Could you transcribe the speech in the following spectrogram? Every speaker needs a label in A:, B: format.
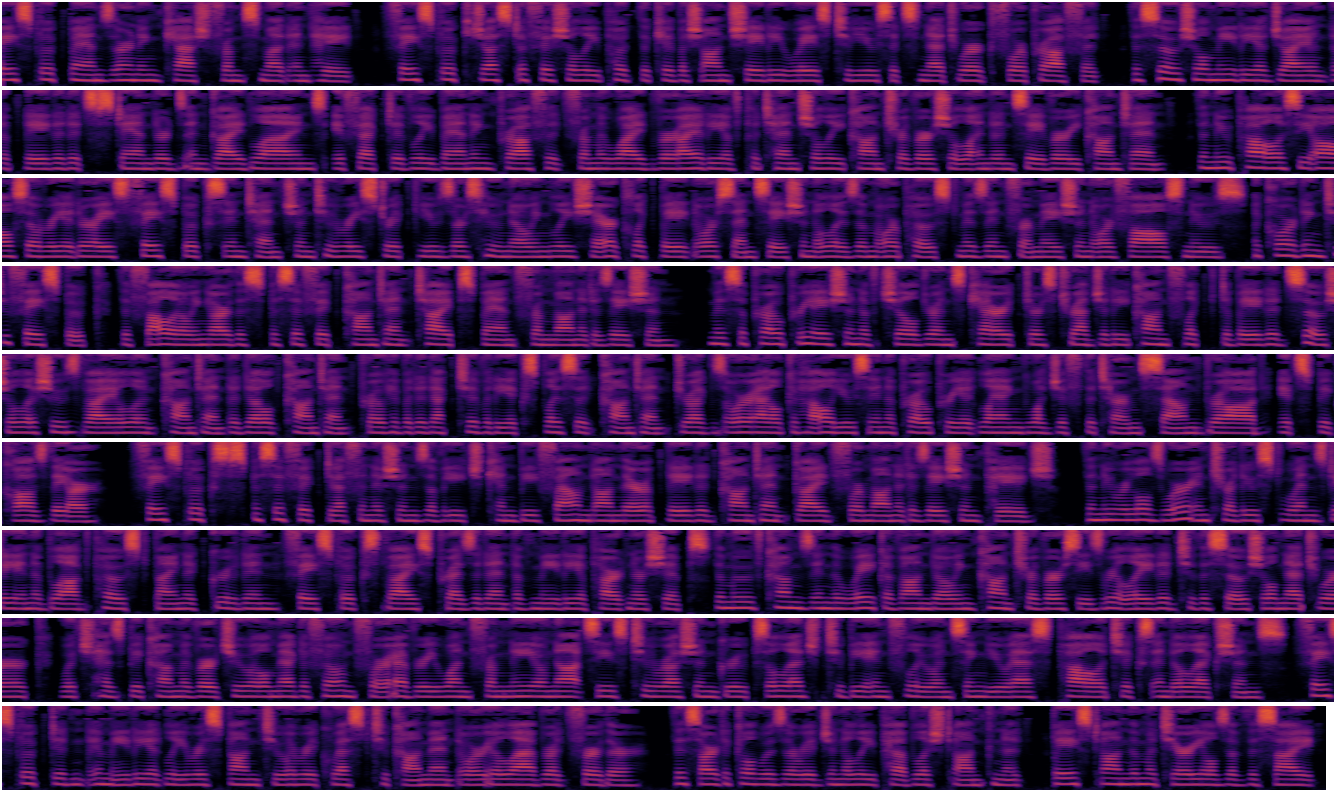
A: Facebook bans earning cash from smut and hate. Facebook just officially put the kibosh on shady ways to use its network for profit. The social media giant updated its standards and guidelines, effectively banning profit from a wide variety of potentially controversial and unsavory content. The new policy also reiterates Facebook's intention to restrict users who knowingly share clickbait or sensationalism or post misinformation or false news. According to Facebook, the following are the specific content types banned from monetization. Misappropriation of children's characters, tragedy, conflict, debated social issues, violent content, adult content, prohibited activity, explicit content, drugs or alcohol use, inappropriate language. If the terms sound broad, it's because they are. Facebook's specific definitions of each can be found on their updated content guide for monetization page. The new rules were introduced Wednesday in a blog post by Nick Grudin, Facebook's vice president of media partnerships. The move comes in the wake of ongoing controversies related to the social network, which has become a virtual megaphone for everyone from neo Nazis to Russian groups alleged to be influencing U.S. politics and elections. Facebook didn't immediately respond to a request to comment or elaborate further. This article was originally published on CNET based on the materials of the site.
